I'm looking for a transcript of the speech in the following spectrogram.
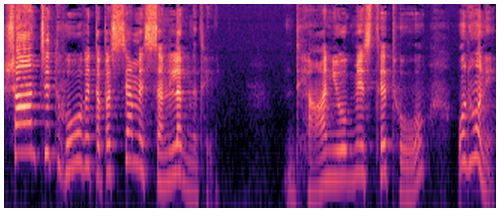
शांचित हो वे तपस्या में संलग्न थे। ध्यान योग में स्थित हो, उन्होंने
